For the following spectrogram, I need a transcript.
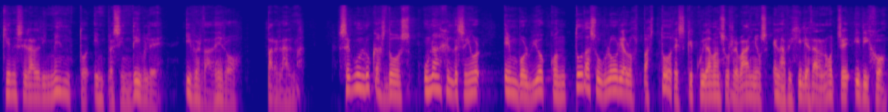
quien es el alimento imprescindible y verdadero para el alma. Según Lucas 2, un ángel del Señor envolvió con toda su gloria a los pastores que cuidaban sus rebaños en las vigilias de la noche y dijo,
